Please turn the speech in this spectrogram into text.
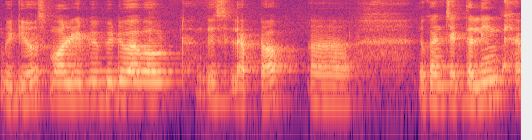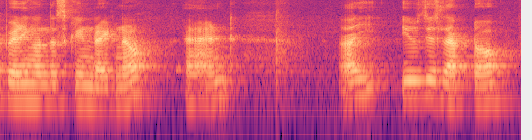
video small review video about this laptop. Uh, you can check the link appearing on the screen right now. And I use this laptop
